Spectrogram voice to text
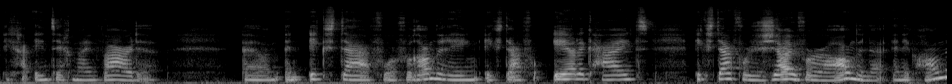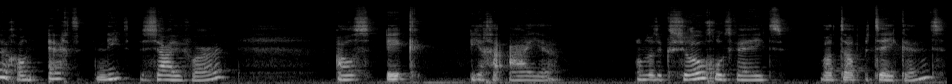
Ik ga in tegen mijn waarde. Um, en ik sta voor verandering. Ik sta voor eerlijkheid. Ik sta voor zuiver handelen. En ik handel gewoon echt niet zuiver als ik je ga aaien. Omdat ik zo goed weet wat dat betekent.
